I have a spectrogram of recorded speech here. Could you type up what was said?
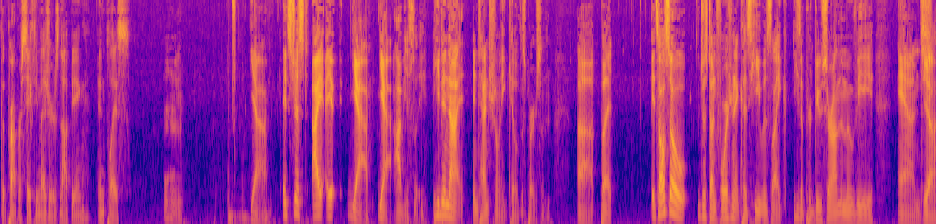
the proper safety measures not being in place. Yeah. It's just I it, yeah, yeah, obviously. He did not intentionally kill this person. Uh but it's also just unfortunate cuz he was like he's a producer on the movie and Yeah,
